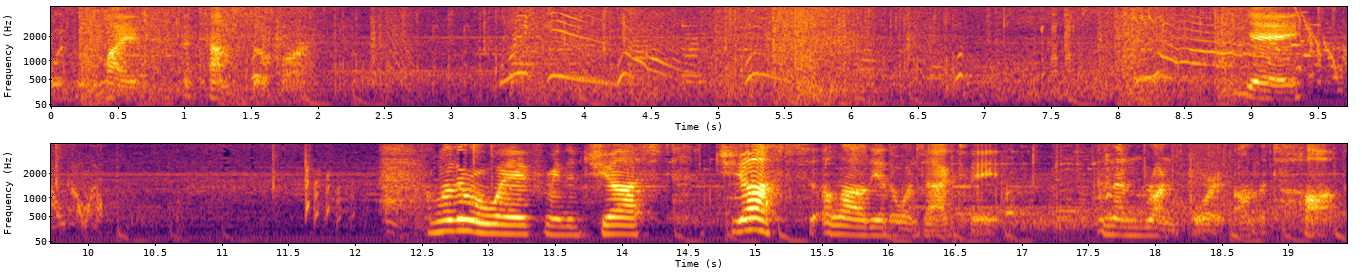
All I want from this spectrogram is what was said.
with my attempts so far. Yay. Another way for me to just, just allow the other one to activate. And then run for it on the top.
